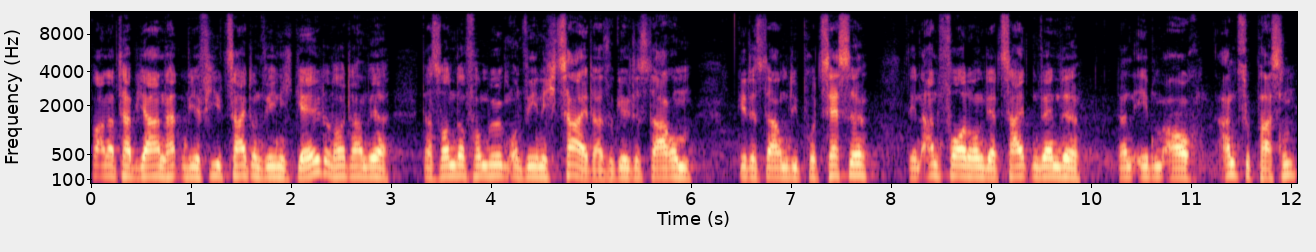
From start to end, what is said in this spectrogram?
Vor anderthalb Jahren hatten wir viel Zeit und wenig Geld und heute haben wir das Sondervermögen und wenig Zeit. Also gilt es darum, geht es darum, die Prozesse den Anforderungen der Zeitenwende dann eben auch anzupassen.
